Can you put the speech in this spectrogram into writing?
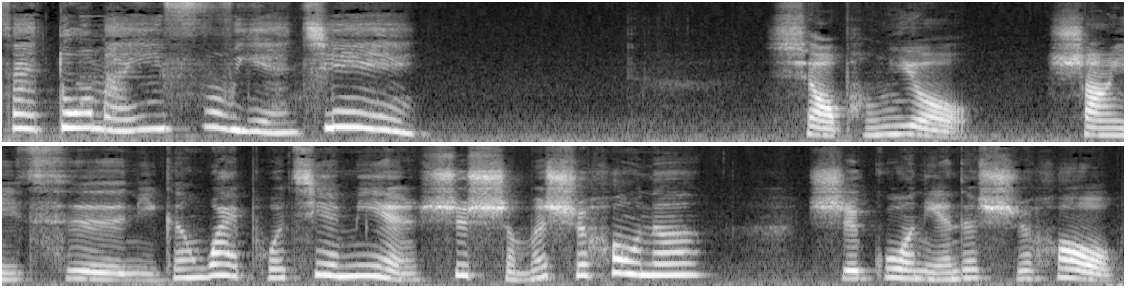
再多买一副眼镜。小朋友，上一次你跟外婆见面是什么时候呢？是过年的时候，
